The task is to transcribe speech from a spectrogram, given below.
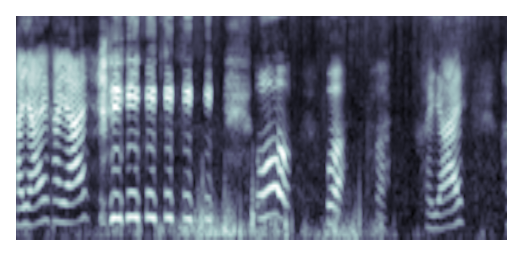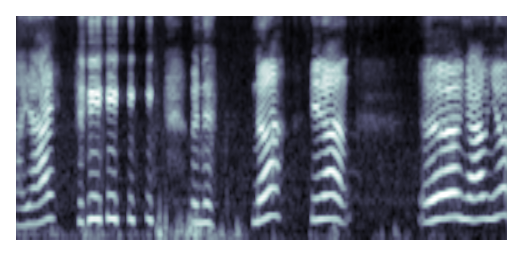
ขยายขยาย โอ้ ว่ะว่ะขยายขยายเป็นเนาะพี่น้องเอองามอยู่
